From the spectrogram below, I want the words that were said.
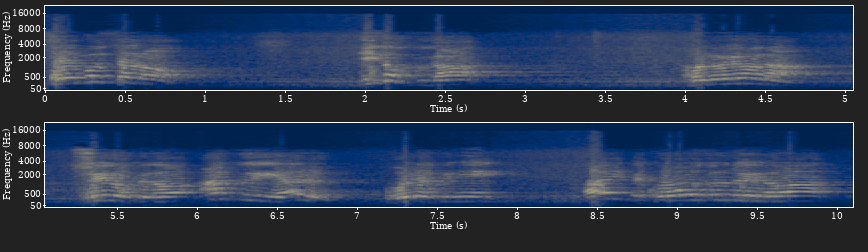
戦没者の遺族がこのような中国の悪意ある攻略にあえて呼応するというのは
